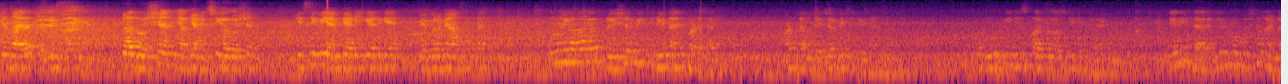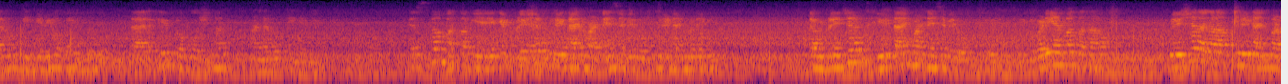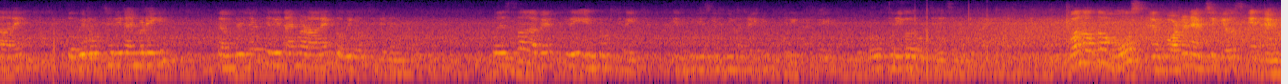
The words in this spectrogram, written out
कि ज़ाहिर फिजिक्स का क्वेश्चन या केमिस्ट्री का क्वेश्चन किसी भी एम के टी के पेपर में आ सकता है। उन्होंने कहा था अगर प्रेशर भी थ्री टाइम बढ़ जाए और टेम्परेचर भी थ्री टाइम बढ़ जाए। तो रूट मीन स्क्वायर वेलोसिटी कितने रहेगा यानी directly proportional under root T के भी होगी directly proportional under root T के भी इसका मतलब ये है कि प्रेशर थ्री टाइम बढ़ने से भी रूट थ्री टाइम बढ़ेगी। टेम्परेचर थ्री टाइम बढ़ने से भी रूट थ्री टाइम बढ़ेगी बड़ी अहमत बता रहा हूँ। प्रेशर अगर आप थ्री टाइम बढ़ा रहे हैं तो भी रूट थ्री टाइम बढ़ेगी। टेम्परेचर थ्री टाइम बढ़ा रहे हैं तो भी रूट थ्री टाइम बढ़ेगी। तो इसका है थ्री इंटू थ्री इंक्रीज कितनी हो जाएगी थ्री टाइम रूट थ्री को रूट थ्री से multiply one of the most important M in M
